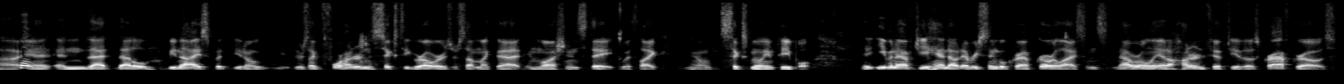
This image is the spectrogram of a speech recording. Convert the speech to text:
Uh, well, and, and that that'll be nice. But you know, there's like 460 growers or something like that in Washington State with like you know six million people. Even after you hand out every single craft grower license, now we're only at 150 of those craft grows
